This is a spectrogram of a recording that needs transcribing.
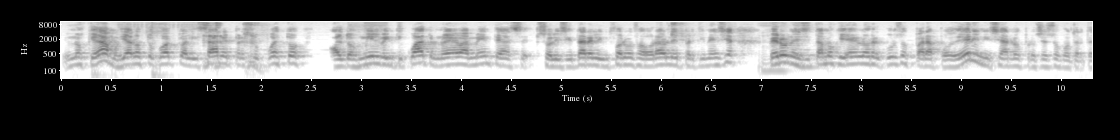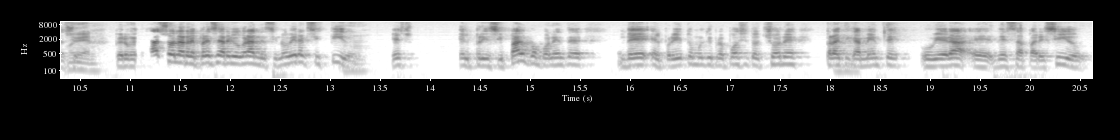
nos quedamos. Ya nos tocó actualizar el presupuesto al 2024, nuevamente a solicitar el informe favorable de pertinencia, pero necesitamos que lleguen los recursos para poder iniciar los procesos de contratación. Pero en el caso de la represa de Río Grande, si no hubiera existido, es el principal componente del proyecto multipropósito Chone prácticamente hubiera eh, desaparecido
